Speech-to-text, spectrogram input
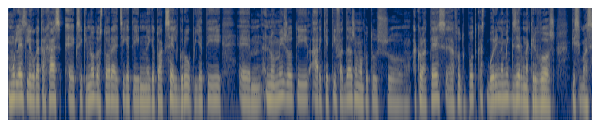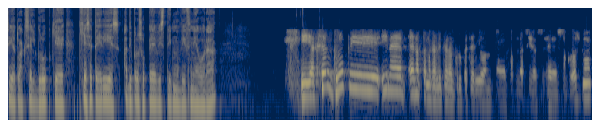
μου λες λίγο καταρχάς, ε, ξεκινώντας τώρα έτσι για, την, για το Axel Group, γιατί νομίζω ότι αρκετοί φαντάζομαι από τους ακροατές αυτού του podcast μπορεί να μην ξέρουν ακριβώς τη σημασία του Axel Group και ποιες εταιρείες αντιπροσωπεύει στην διεθνή αγορά. Η Axel Group είναι ένα από τα μεγαλύτερα group εταιρεών ε, ε, στον κόσμο.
